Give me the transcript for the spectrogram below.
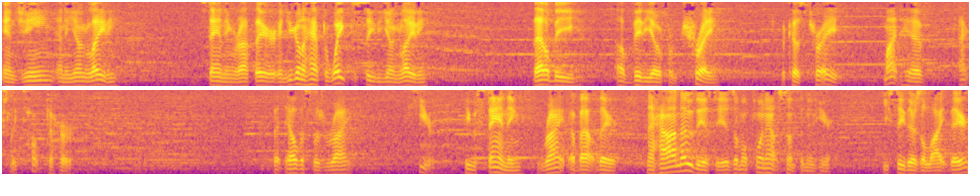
and Gene and a young lady standing right there. And you're going to have to wait to see the young lady. That'll be a video from Trey because Trey might have actually talked to her. But Elvis was right here. He was standing right about there. Now, how I know this is I'm going to point out something in here. You see there's a light there,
